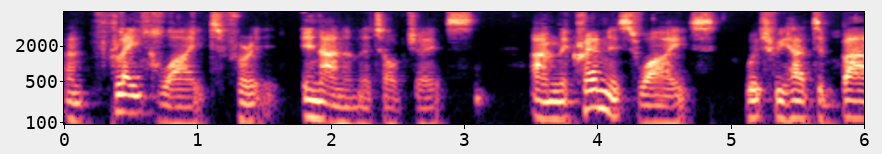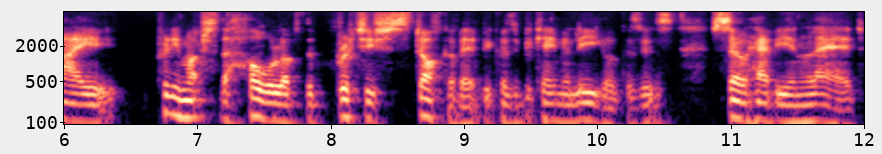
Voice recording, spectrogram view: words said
and flake white for inanimate objects. And the Kremnitz white, which we had to buy pretty much the whole of the British stock of it because it became illegal because it was so heavy in lead.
